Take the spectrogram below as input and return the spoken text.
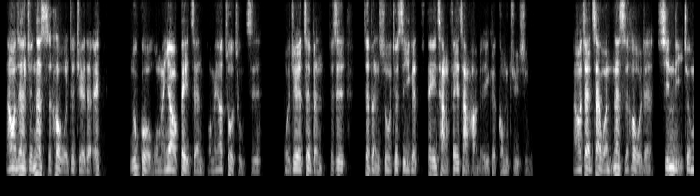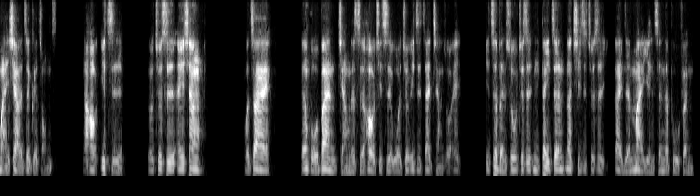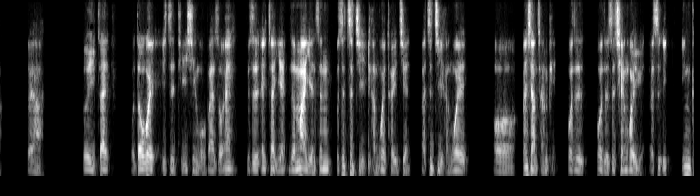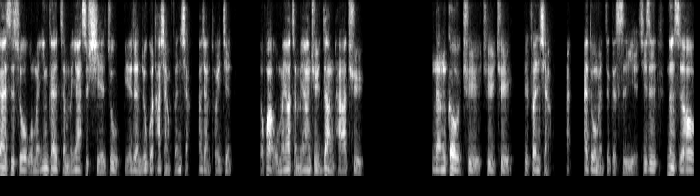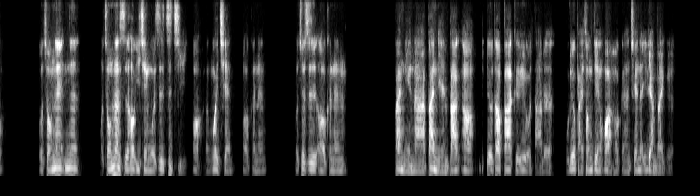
然后我真的觉得那时候我就觉得哎，如果我们要倍增，我们要做组织，我觉得这本就是这本书就是一个非常非常好的一个工具书。然后在在我那时候，我的心里就埋下了这个种子，然后一直我就是哎，像我在跟伙伴讲的时候，其实我就一直在讲说，哎，你这本书就是你倍增，那其实就是在人脉衍生的部分嘛，对啊，所以在我都会一直提醒伙伴说，哎，就是哎，在人人脉衍生，不是自己很会推荐，啊，自己很会哦分享产品，或是或者是签会员，而是应。应该是说，我们应该怎么样去协助别人？如果他想分享，他想推荐的话，我们要怎么样去让他去能够去去去去分享爱爱多美这个事业？其实那时候，我从那那我从那时候以前我是自己哦很会签哦，可能我就是哦可能半年啊半年八哦六到八个月我打了五六百通电话，我、可能签了一两百个。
